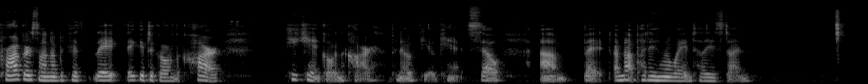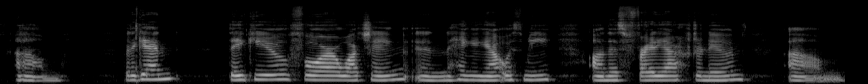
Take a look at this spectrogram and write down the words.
progress on him because they, they get to go in the car. He can't go in the car. Pinocchio can't. So, um, but I'm not putting him away until he's done. Um, but again, thank you for watching and hanging out with me on this Friday afternoon. Um,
